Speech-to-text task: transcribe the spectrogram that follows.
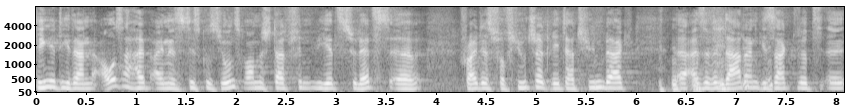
Dinge, die dann außerhalb eines Diskussionsraumes stattfinden, wie jetzt zuletzt... Äh, Fridays for Future, Greta Thunberg. Äh, also wenn da dann gesagt wird, äh,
